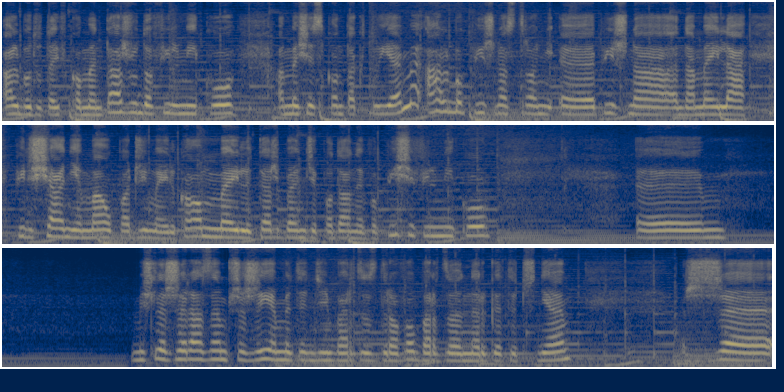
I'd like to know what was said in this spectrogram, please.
albo tutaj w komentarzu do filmiku, a my się skontaktujemy, albo pisz na, stronie, e, pisz na, na maila pilsianie.gmail.com, mail też będzie podany w opisie filmiku. Myślę, że razem przeżyjemy ten dzień bardzo zdrowo, bardzo energetycznie, że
